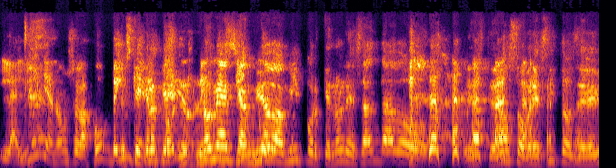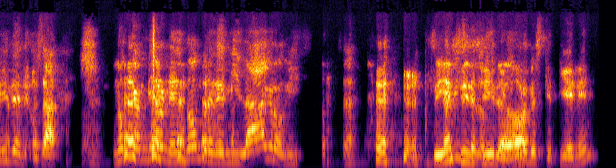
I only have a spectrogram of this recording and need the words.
la línea, ¿no? Se bajó 20. Es que creo que no, me han cambiado a mí porque no les han dado este, los sobrecitos de bebida. O sea, no cambiaron el nombre de milagro. sí, sí, sí. Los uniformes que tienen?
